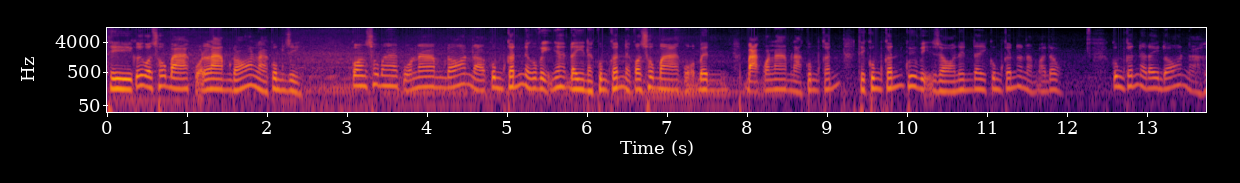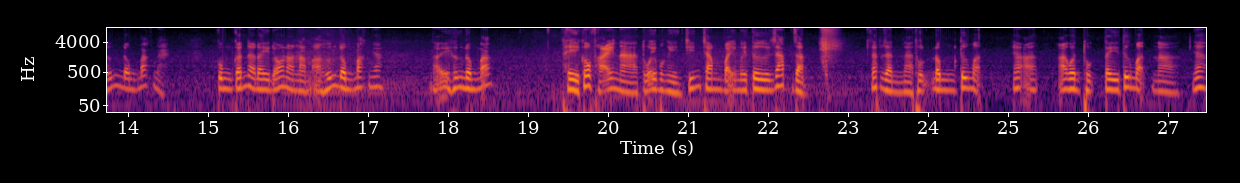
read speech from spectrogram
thì cái con số 3 của lam đó là cung gì? Con số 3 của nam đó là cung cấn này quý vị nhé đây là cung cấn là con số 3 của bên bảng của nam là cung cấn. Thì cung cấn quý vị dò lên đây, cung cấn nó nằm ở đâu? Cung cấn ở đây đó là hướng đông bắc nè. Cung cấn ở đây đó là nằm ở hướng đông bắc nhé đấy, hướng đông bắc. Thì có phải là tuổi 1974 giáp dần? Giáp dần là thuộc đông tư mệnh nhá. À, à quên thuộc tây tư mệnh là nhá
